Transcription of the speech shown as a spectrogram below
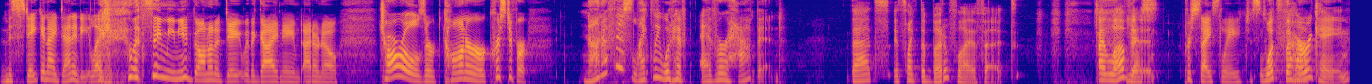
mistaken identity. Like, let's say Mimi had gone on a date with a guy named, I don't know, Charles or Connor or Christopher. None of this likely would have ever happened. That's it's like the butterfly effect. I love Yes, it. Precisely. Just What's the flap. hurricane?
